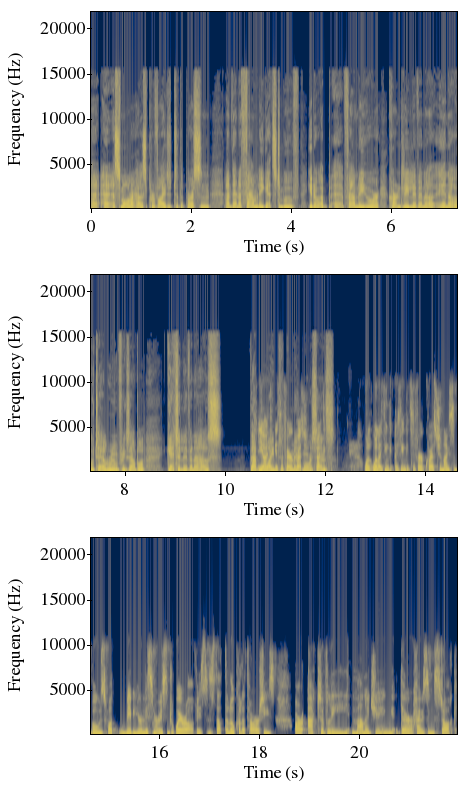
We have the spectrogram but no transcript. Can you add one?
a a smaller house provided to the person, and then a family gets to move. You know, a, a family who are currently living in a, in a hotel room, for example, get to live in a house. That Yeah, I might think it's a fair make question. more sense. Well, well, I think I think it's a fair question. I suppose what maybe your listener isn't aware of is is that the local authorities are actively managing their housing stock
